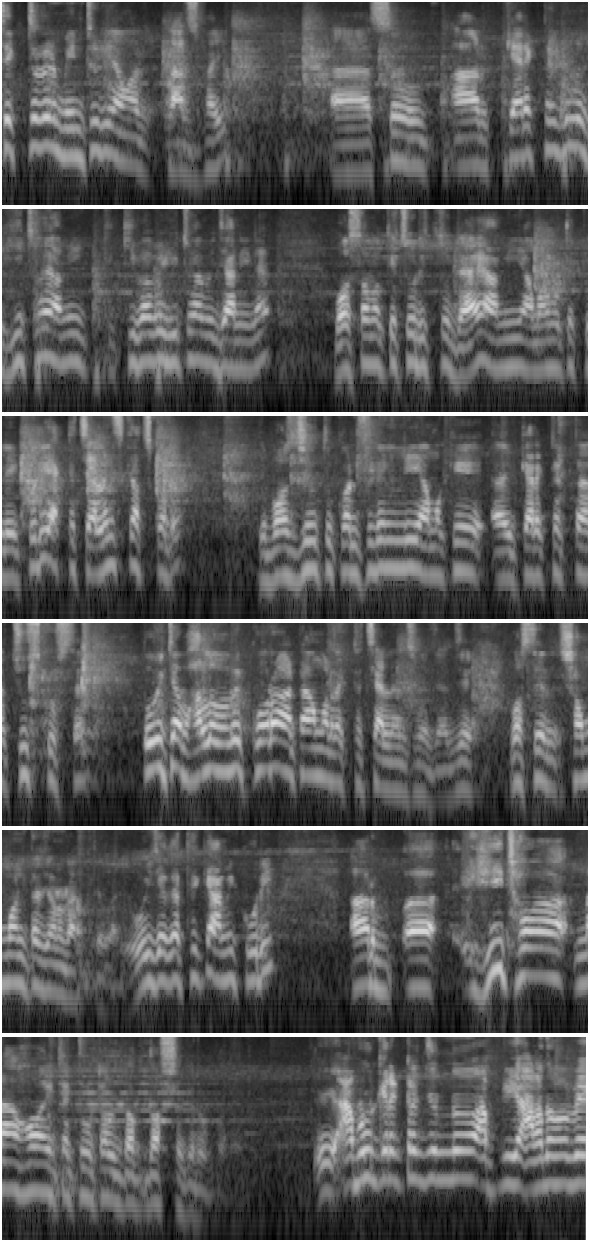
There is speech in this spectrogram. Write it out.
সেক্টরের মেন্টরি আমার রাজ ভাই সো আর ক্যারেক্টারগুলো হিট হয়, আমি কীভাবে হিট হয় আমি জানি না। বস আমাকে চরিত্র দেয়, আমি আমার মতো প্লে করি, একটা চ্যালেঞ্জ কাজ করে। যে বস যেহেতু কনফিডেন্টলি আমাকে ক্যারেক্টারটা চুজ করছে, তো ওইটা ভালোভাবে করাটা আমার একটা চ্যালেঞ্জ হয়ে যায়, যে বসের সম্মানটা যেন রাখতে পারি। ওই জায়গা থেকে আমি করি, আর হিট হওয়া না হওয়া এটা টোটাল দর্শকের উপরে। আবুল ক্যারেক্টার জন্য আপনি আলাদাভাবে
